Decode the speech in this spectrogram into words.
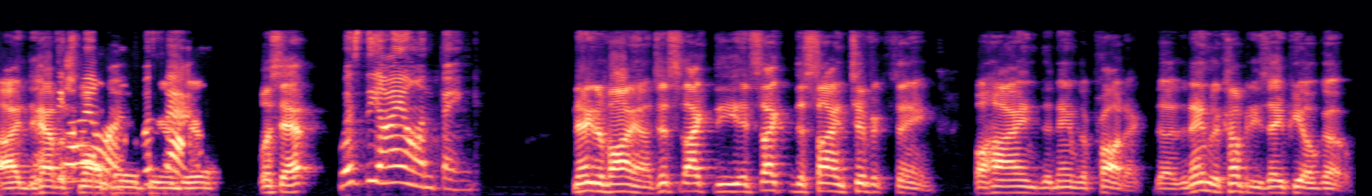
I have a small What's that? What's that? What's the ion thing? Negative ions. It's like the it's like the scientific thing behind the name of the product. The, the name of the company is APL Go,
